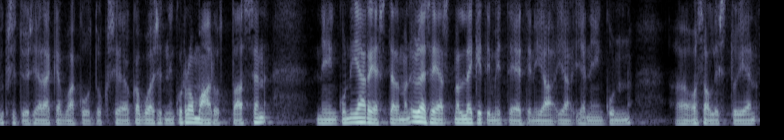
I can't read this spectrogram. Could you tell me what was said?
yksityisiä eläkevakuutuksia, joka voisi niin kuin romahduttaa sen niin kuin järjestelmän, yleisen järjestelmän legitimiteetin ja, ja, ja niin kuin, osallistujien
